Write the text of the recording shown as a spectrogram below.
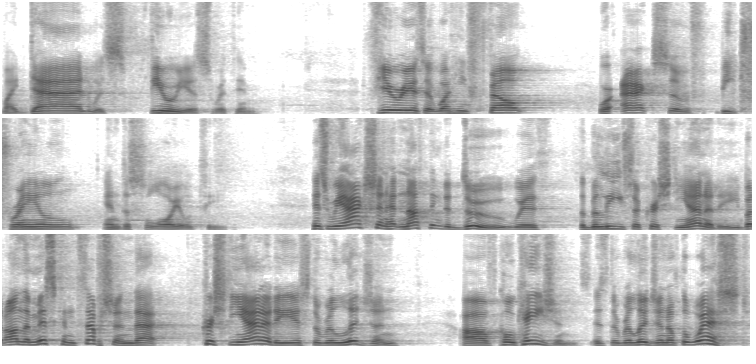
My dad was furious with him, furious at what he felt were acts of betrayal and disloyalty. His reaction had nothing to do with the beliefs of Christianity, but on the misconception that Christianity is the religion of Caucasians, is the religion of the West.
